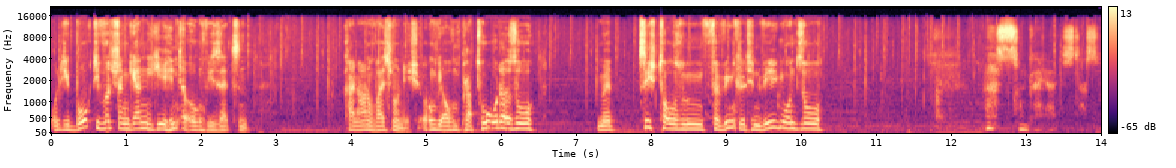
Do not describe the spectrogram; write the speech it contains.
Und die Burg, die würde ich dann gerne hier hinter irgendwie setzen. Keine Ahnung, weiß ich noch nicht. Irgendwie auf dem Plateau oder so. Mit zigtausend verwinkelten Wegen und so. Was zum Geier ist das?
